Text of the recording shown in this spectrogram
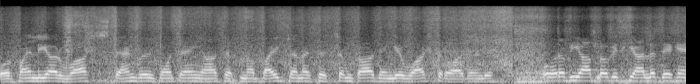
और फाइनली यार वाश स्टैंड पे भी पहुँचे हैं, यहाँ से अपना बाइक जाना से चमका देंगे वाश करवा देंगे। और अभी आप लोग इसकी हालत देखें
